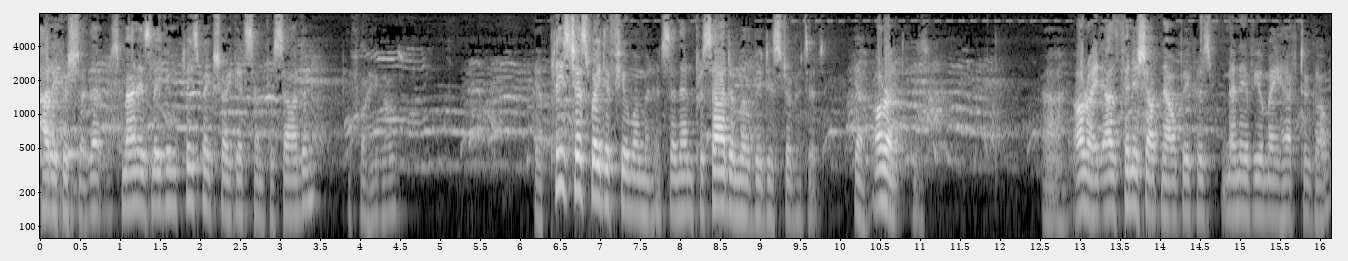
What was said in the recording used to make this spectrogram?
Hare Krishna. That man is leaving. Please make sure he gets some prasadam before he goes. Yeah, please just wait a few more minutes and then prasadam will be distributed. Yeah, alright. Uh, alright, I'll finish up now because many of you may have to go.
